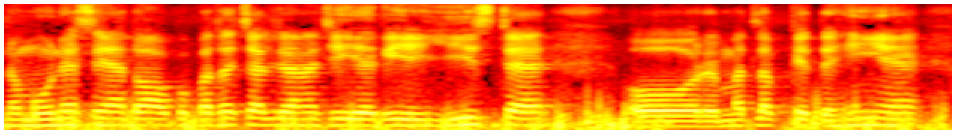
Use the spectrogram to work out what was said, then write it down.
नमूने से हैं तो आपको पता चल जाना चाहिए कि ये यीस्ट है और मतलब कि दही है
